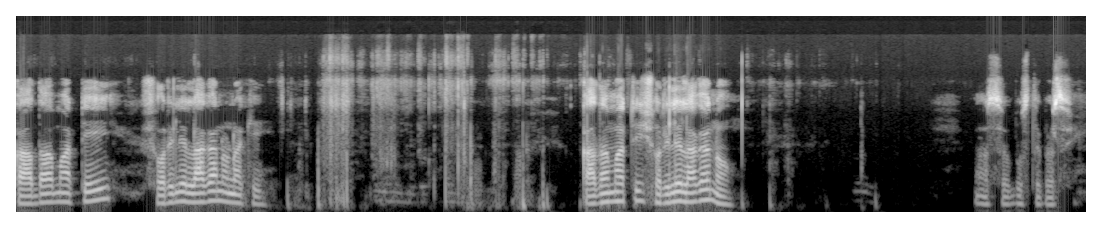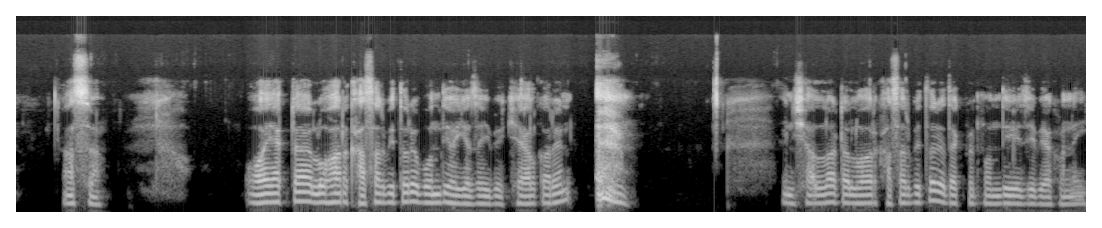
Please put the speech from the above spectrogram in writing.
কাদা মাটি শরীরে লাগানো নাকি? কাদা মাটি শরীরে লাগানো? আচ্ছা বুঝতে পারছি। আচ্ছা ওই একটা লোহার খাসার ভিতরে বন্দি হইয়া যাইবে, খেয়াল করেন। ইনশাল্লাহ একটা লোহার খাঁচার ভিতরে দেখবেন বন্দি হয়ে যাবে এখন এখনই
